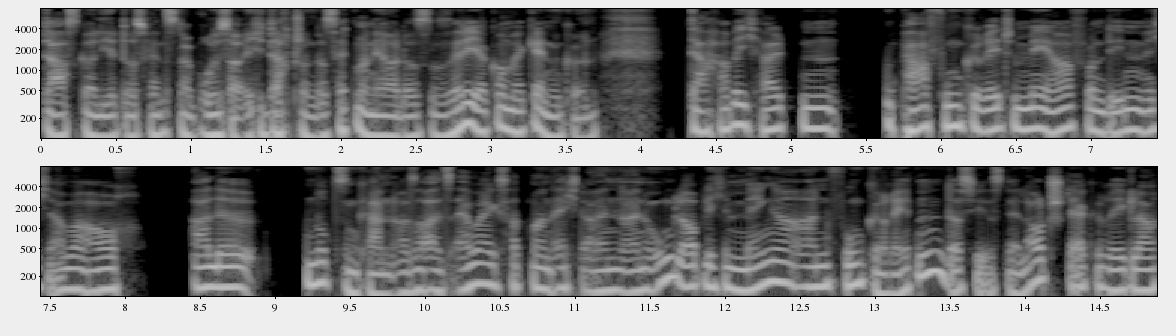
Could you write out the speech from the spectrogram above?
da skaliert das Fenster größer. Ich dachte schon, das hätte man ja, das, das hätte ich ja kaum erkennen können. Da habe ich halt ein paar Funkgeräte mehr, von denen ich aber auch alle nutzen kann. Also als Airwax hat man echt ein, eine unglaubliche Menge an Funkgeräten. Das hier ist der Lautstärkeregler.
